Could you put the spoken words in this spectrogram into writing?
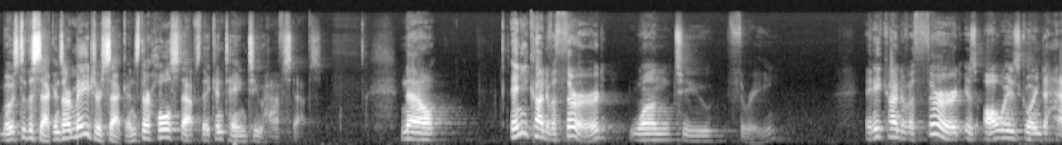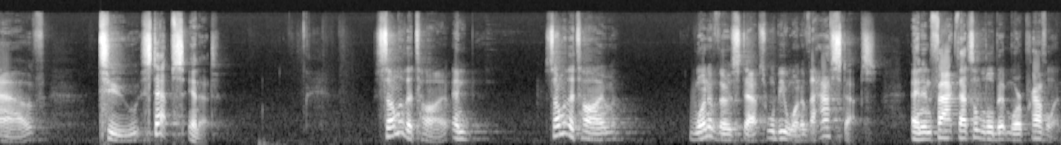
Most of the seconds are major seconds. They're whole steps. They contain two half steps. Now, any kind of a third, one, two, three, any kind of a third is always going to have two steps in it. Some of the time, and some of the time, one of those steps will be one of the half steps. And in fact, that's a little bit more prevalent.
